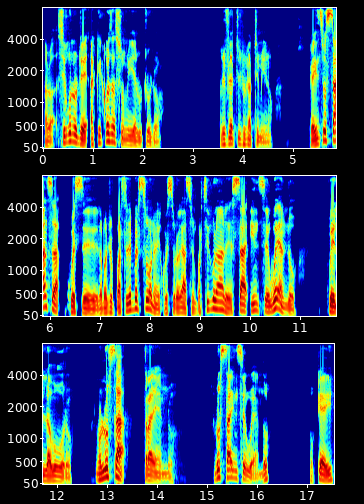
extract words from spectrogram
Allora, secondo te a che cosa assomiglia tutto ciò? Riflettici un attimino. Cioè, in sostanza, queste, la maggior parte delle persone, e questo ragazzo in particolare, sta inseguendo quel lavoro, non lo sta traendo, lo sta inseguendo. Ok?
